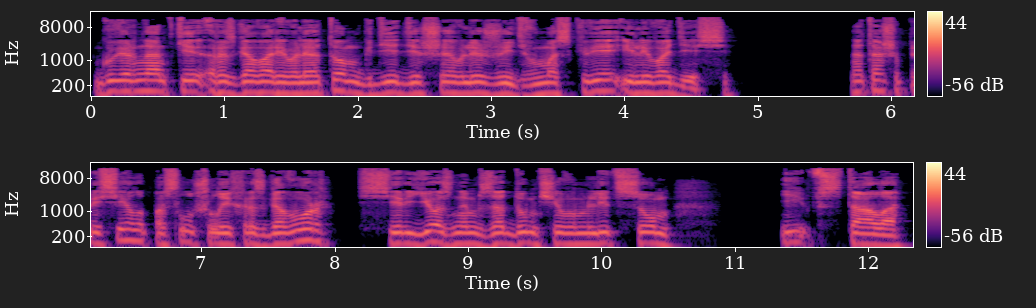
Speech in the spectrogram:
Гувернантки разговаривали о том, где дешевле жить, в Москве или в Одессе. Наташа присела, послушала их разговор с серьезным задумчивым лицом и встала.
